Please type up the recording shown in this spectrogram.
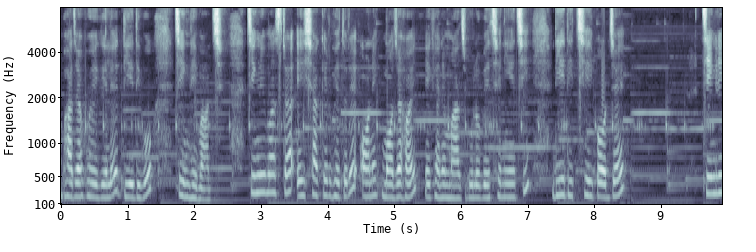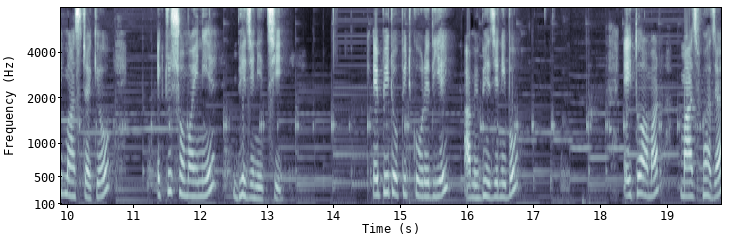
ভাজা হয়ে গেলে দিয়ে দিব চিংড়ি মাছ। চিংড়ি মাছটা এই শাকের ভেতরে অনেক মজা হয়। এখানে মাছগুলো বেছে নিয়েছি। দিয়ে দিচ্ছি এই পর্যায়ে চিংড়ি মাছটাকেও একটু সময় নিয়ে ভেজে নিচ্ছি। এপিট ওপিট করে দিয়েই আমি ভেজে নিব। এই তো আমার মাছ ভাজা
